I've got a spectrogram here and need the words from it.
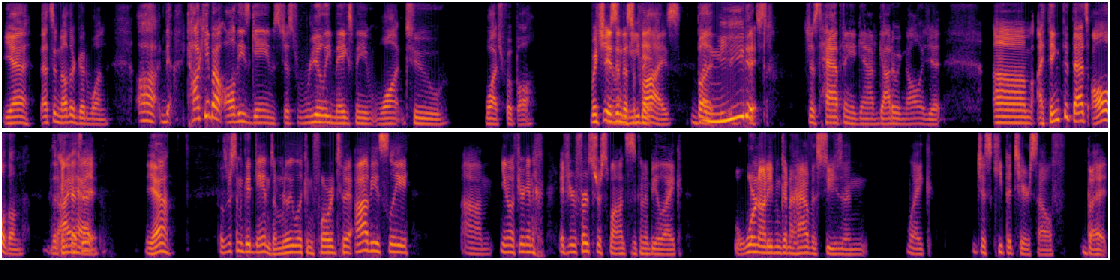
Yeah, that's another good one. Uh talking about all these games just really makes me want to watch football. Which isn't a need it. surprise, but need it's just happening again. I've got to acknowledge it. Um I think that that's all of them that I I, think that's had. it. Yeah. Those are some good games. I'm really looking forward to it. Obviously, um, you know, if you're gonna if your first response is gonna be like, well, we're not even gonna have a season, like, just keep it to yourself. But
